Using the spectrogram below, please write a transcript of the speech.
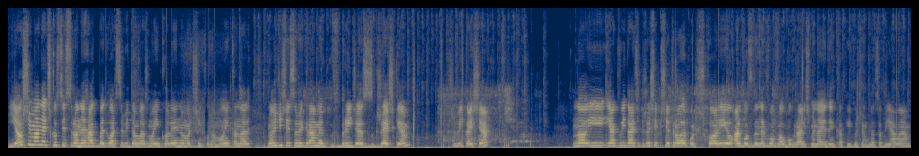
Ja siemaneczko z tej strony Hack Bedwars, witam was w moim kolejnym odcinku na moim kanale. No i dzisiaj sobie gramy w Bridges z Grześkiem. Przywitaj się. No i jak widać Grzesiek się trochę podszkolił albo zdenerwował, bo graliśmy na jedynkach i go ciągle zabijałem.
